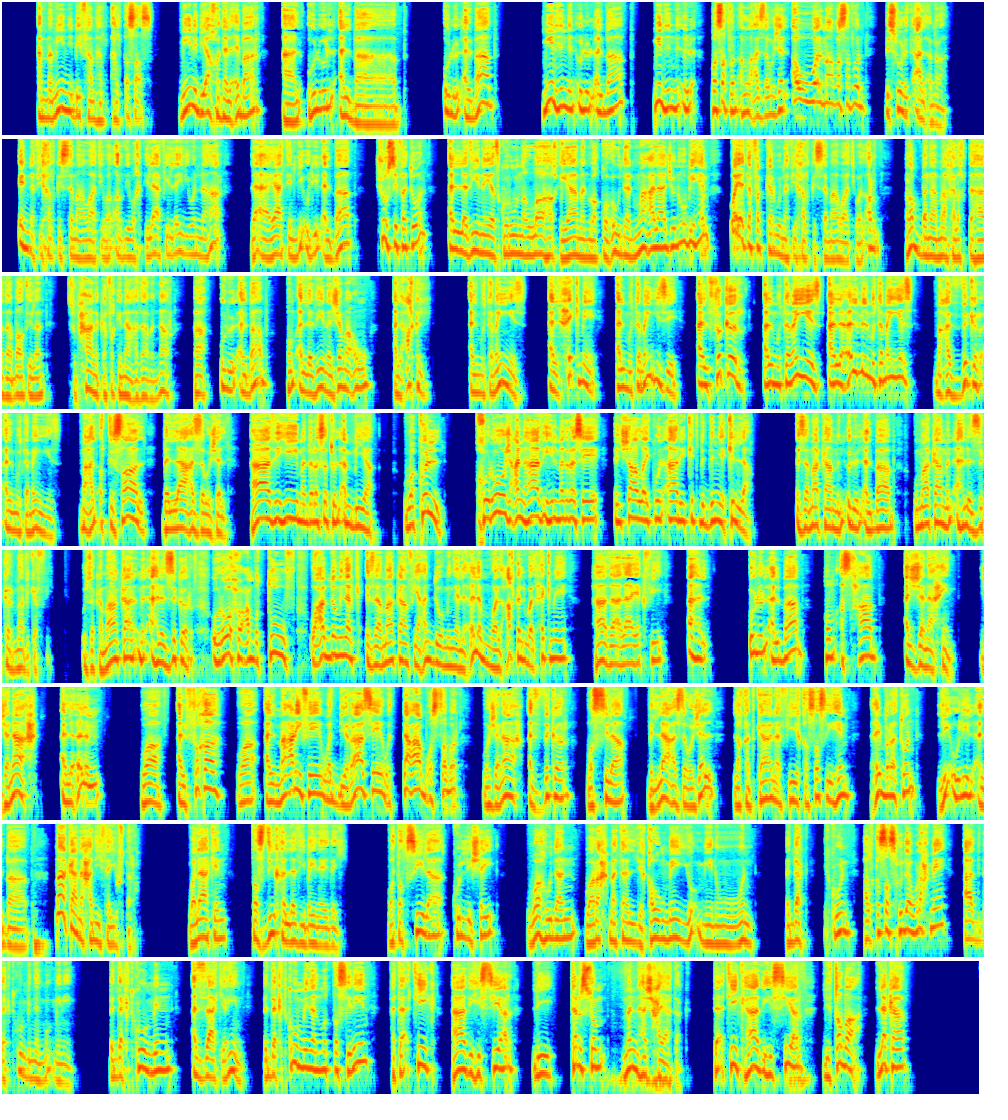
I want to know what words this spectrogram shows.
أما مين بيفهم هالقصص؟ مين بياخذ هالعبر قال أولو الألباب. أولو الألباب. مين هن أولو الألباب؟ مين هن وصفهم الله عز وجل. أول ما وصفهم بسورة آل عمران. إن في خلق السماوات والأرض واختلاف الليل والنهار لآيات لأولي الألباب. شو صفتون الذين يذكرون الله قياما وقعودا وعلى جنوبهم ويتفكرون في خلق السماوات والأرض. ربنا ما خلقت هذا باطلا. سبحانك فقنا عذاب النار. فأولو الألباب هم الذين جمعوا العقل المتميز الحكمة المتميزة الفكر المتميز العلم المتميز مع الذكر المتميز مع الاتصال بالله عز وجل. هذه مدرسة الأنبياء. وكل خروج عن هذه المدرسة إن شاء الله يكون قاري كتب الدنيا كلها. إذا ما كان من أولي الألباب وما كان من أهل الذكر ما بكفي. وإذا كمان كان من أهل الذكر وروحه عم بتطوف وعنده من الك... إذا ما كان في عنده من العلم والعقل والحكمة هذا لا يكفي. أهل أولو الألباب هم أصحاب الجناحين. جناح العلم والفقه والمعرفة والدراسة والتعب والصبر وجناح الذكر والصلة بالله عز وجل. لقد كان في قصصهم عبرة لأولي الألباب ما كان حديثا يفترى ولكن تصديق الذي بين يديه وتفصيل كل شيء وهدى ورحمة لقوم يؤمنون. بدك يكون هالقصص هدى ورحمة؟ قال بدك تكون من المؤمنين بدك تكون من الذاكرين بدك تكون من المتصلين فتأتيك هذه السير لترسم منهج حياتك تأتيك هذه السير لتضع لك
